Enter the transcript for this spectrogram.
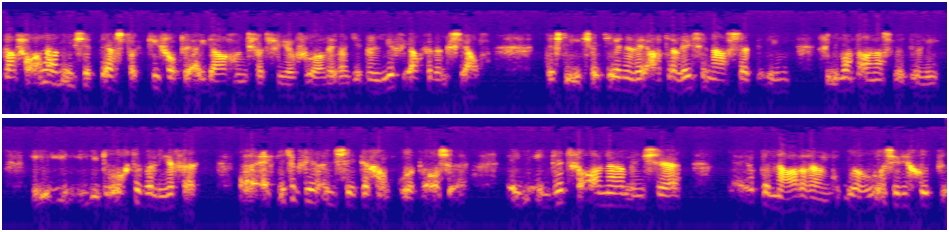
dan verander mens se perspektief op die uitdagings wat vir jou voor lê want jy beleef elke ding self. Dis nie iets wat jy in 'n agterlesse na sit en vir iemand anders moet doen nie. Die die droogte beleef ek. Uh, ek het ook weer insekte gaan koop. Ons en en dit verander mense op 'n nadering oor hoe ons hierdie goed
